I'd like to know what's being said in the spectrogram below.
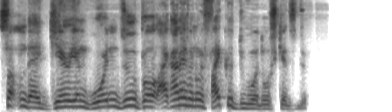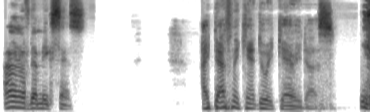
Something that Gary and Gordon do, bro. Like I don't even know if I could do what those kids do. I don't know if that makes sense. I definitely can't do what Gary does. you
